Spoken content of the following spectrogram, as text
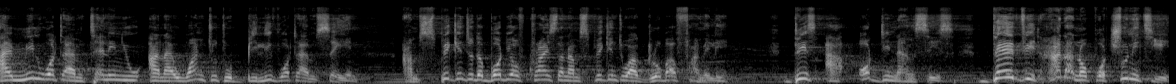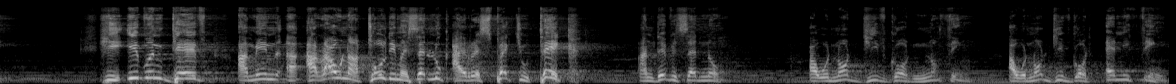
I mean what I'm telling you and I want you to believe what I'm saying. I'm speaking to the body of Christ and I'm speaking to our global family. These are ordinances. David had an opportunity. He even gave, I mean, uh, Araunah told him, I said, look, I respect you, take. And David said, no, I will not give God nothing. I will not give God anything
